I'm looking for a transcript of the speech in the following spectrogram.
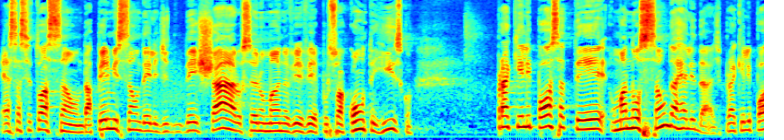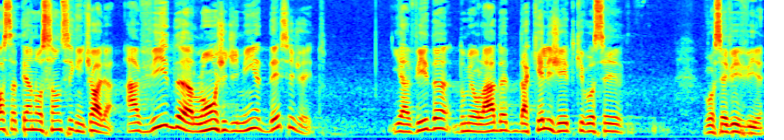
essa situação da permissão dele de deixar o ser humano viver por sua conta e risco, para que ele possa ter uma noção da realidade, para que ele possa ter a noção do seguinte: olha, a vida longe de mim é desse jeito, e a vida do meu lado é daquele jeito que você você vivia.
